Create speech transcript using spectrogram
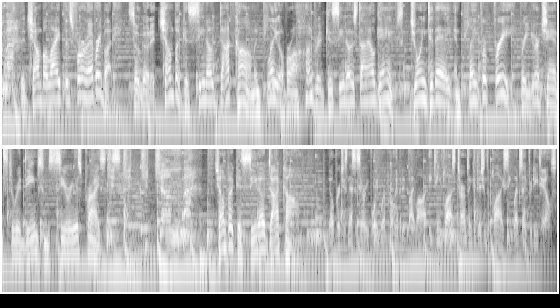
The Chumba life is for everybody. So go to ChumbaCasino.com and play over 100 casino-style games. Join today and play for free for your chance to redeem some serious prizes. ChumbaCasino.com. No purchase necessary. Void where prohibited by law. 18 plus terms and conditions apply. See website for details.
